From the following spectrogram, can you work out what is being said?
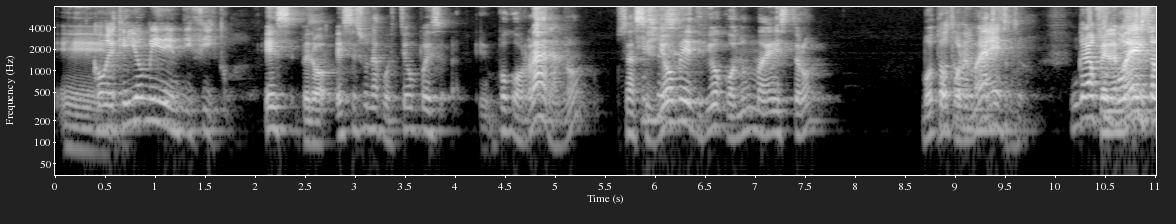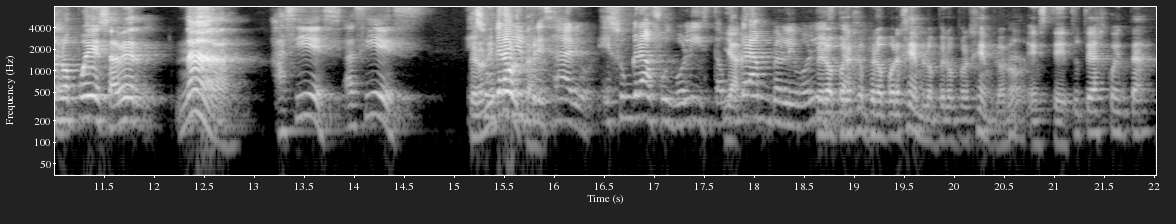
eh, Con el que yo me identifico. es, pero esa es una cuestión, pues, un poco rara, ¿no? O sea, si Eso yo es- me identifico con un maestro, voto, Voto por el al maestro. Un gran Pero el maestro no puede saber nada. Así es, así es. Pero es no un gran empresario, es un gran futbolista, Ya. un gran voleibolista. Pero por, ejemplo, pero por ejemplo, pero por ejemplo, ¿no? Este, tú te das cuenta,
